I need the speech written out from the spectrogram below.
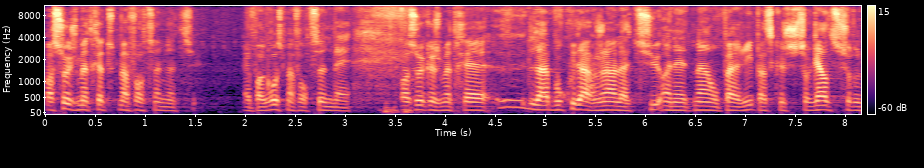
pas sûr que je mettrais toute ma fortune là-dessus. Elle pas grosse, ma fortune, mais pas sûr que je mettrais euh, beaucoup d'argent là-dessus, honnêtement, au Paris, parce que je regarde sur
